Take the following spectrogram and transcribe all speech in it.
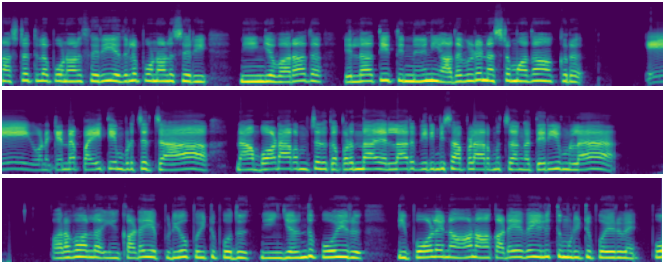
நஷ்டத்தில் போனாலும் சரி எதில் போனாலும் சரி நீ இங்கே வராத. எல்லாத்தையும் தின்னு நீ அதை விட நஷ்டமாக தான் ஆக்குற. ஏய் உனக்கு என்ன பைத்தியம் பிடிச்சிருச்சா? நான் போட ஆரம்பிச்சதுக்கப்புறம் தான் எல்லாரும் விரும்பி சாப்பிட ஆரம்பிச்சாங்க தெரியும்ல? பரவாயில்ல என் கடை எப்படியோ போயிட்டு போகுது. நீ இங்கேருந்து போயிரு. நீ போகலைன்னா நான் கடையவே இழுத்து மூடிட்டு போயிடுவேன் போ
